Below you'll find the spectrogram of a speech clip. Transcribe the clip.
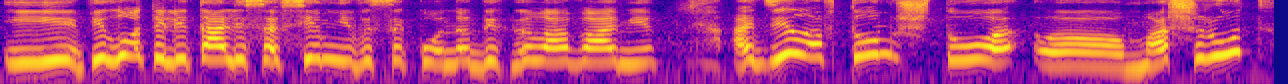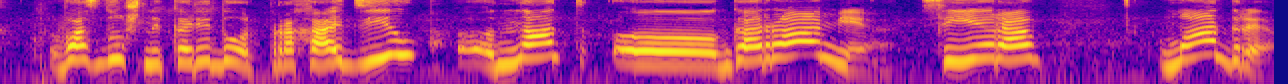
И пилоты летали совсем невысоко над их головами. А дело в том, что э, маршрут, воздушный коридор проходил э, над горами Сьерра-Мадре.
